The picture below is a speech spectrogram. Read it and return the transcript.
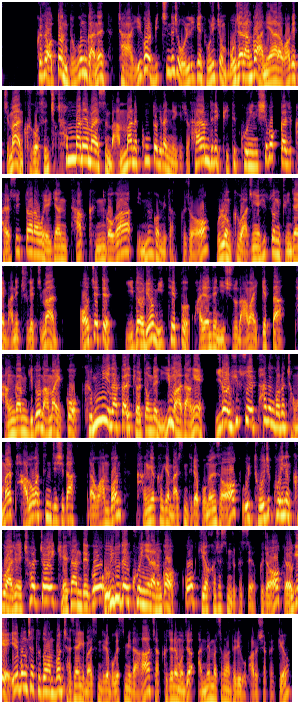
그래서 어떤 누군가는 자 이걸 미친 듯이 올리기엔 돈이 좀 모자란 거 아니야라고 하겠지만 그것은 천만의 말씀 만만의 콩떡이란 얘기죠. 사람들이 비트코인이 10억까지 갈 수 있다라고 얘기하는 다 근거가 있는 겁니다. 그죠? 물론 그 와중에 휩손은 굉장히 많이 주겠지만 어쨌든 이더리움 ETF 관련된 이슈도 남아 있겠다. 반감기도 남아 있고 금리 인하까지 결정된 이 마당에 이런 휩소에 파는 거는 정말 바보 같은 짓이다 라고 한번 강력하게 말씀드려 보면서 우리 도지코인은 그 와중에 철저히 계산되고 의도된 코인이라는 거 꼭 기억하셨으면 좋겠어요. 그죠? 여기에 일봉 차트도 한번 자세하게 말씀드려 보겠습니다. 자, 그 전에 먼저 안내 말씀 하나 드리고 바로 시작할게요.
